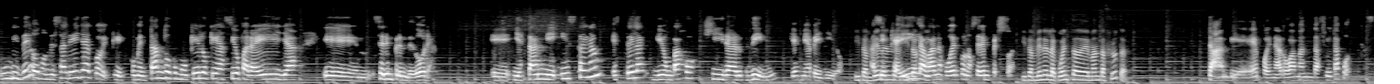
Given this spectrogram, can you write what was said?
un video donde sale ella comentando como qué es lo que ha sido para ella eh, ser emprendedora. Eh, y está en mi Instagram, Estela-Girardín, que es mi apellido. Y también Así que ahí la van a poder conocer en persona. Y también en la cuenta de Manda Fruta. También, pues en arroba Manda Fruta Podcast.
